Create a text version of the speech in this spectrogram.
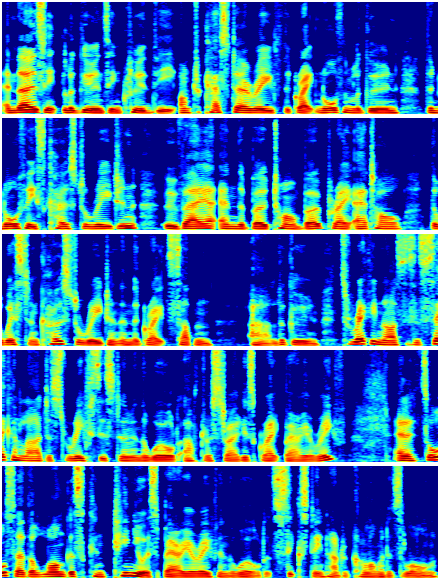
And those lagoons include the Entrecasteaux Reef, the Great Northern Lagoon, the Northeast Coastal Region, Uvea and the Beautemps-Beaupré Atoll, the western coastal region and the Great Southern uh, Lagoon. It's recognised as the second largest reef system in the world after Australia's Great Barrier Reef, and it's also the longest continuous barrier reef in the world. It's 1,600 kilometres long,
